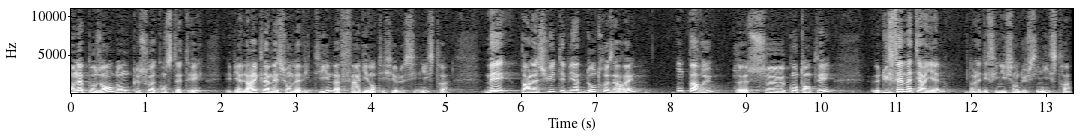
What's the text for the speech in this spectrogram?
en imposant donc que soit constatée eh bien, la réclamation de la victime afin d'identifier le sinistre. Mais par la suite, eh d'autres arrêts ont paru se contenter euh, du fait matériel dans la définition du sinistre,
